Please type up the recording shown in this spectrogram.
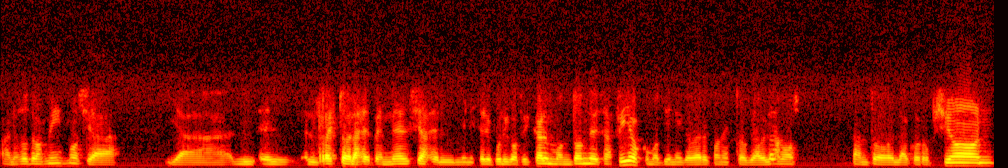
a nosotros mismos y a, el, resto de las dependencias del Ministerio Público Fiscal un montón de desafíos como tiene que ver con esto que hablamos, tanto la corrupción,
